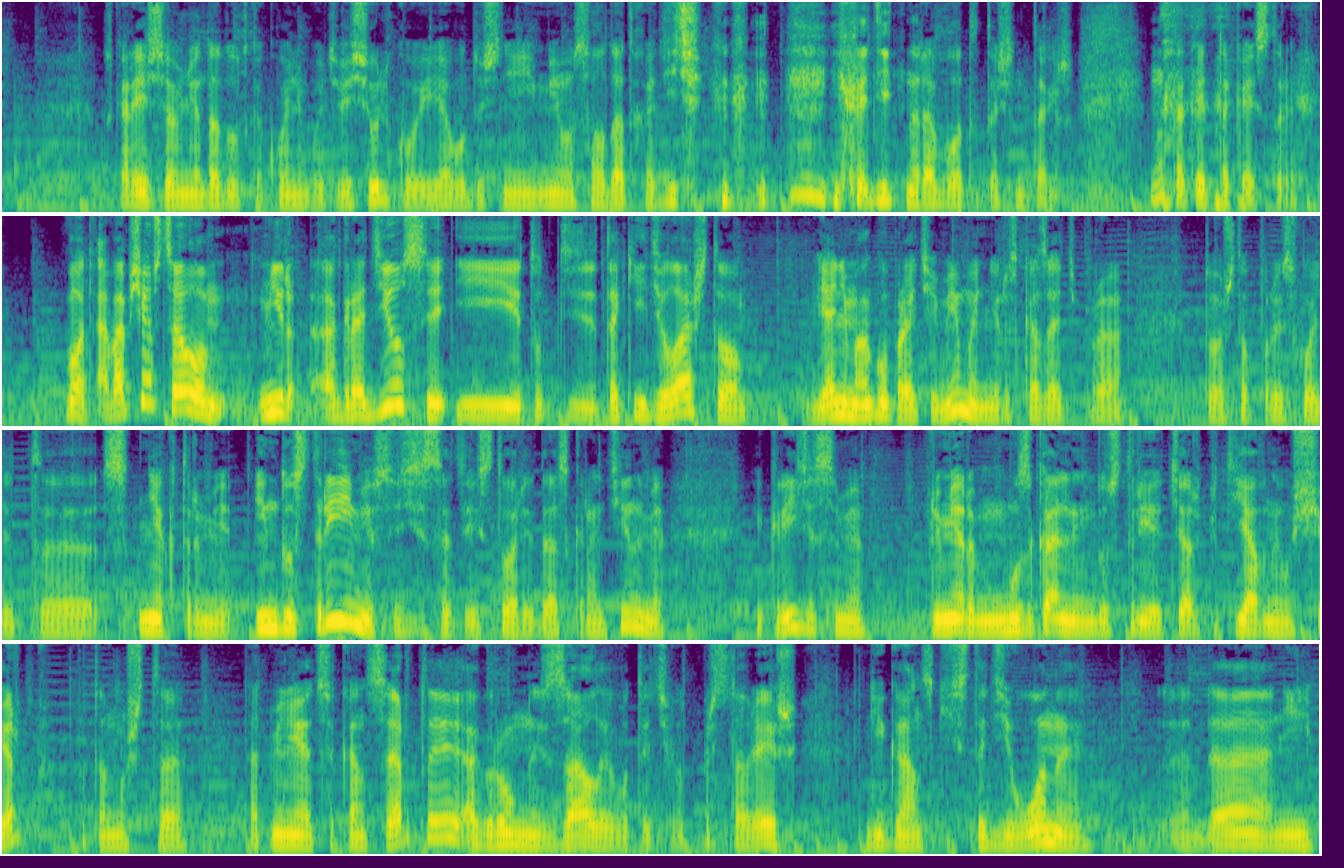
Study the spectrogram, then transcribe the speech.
скорее всего, мне дадут какую-нибудь висюльку, и я буду с ней мимо солдат ходить и ходить на работу точно так же. Ну, какая-то такая история. Вот, а вообще в целом мир оградился, и тут такие дела, что я не могу пройти мимо и не рассказать про то, что происходит э, с некоторыми индустриями в связи с этой историей, да, с карантинами и кризисами. Например, музыкальная индустрия терпит явный ущерб, потому что отменяются концерты, огромные залы, вот эти вот, представляешь, гигантские стадионы, э, да, они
